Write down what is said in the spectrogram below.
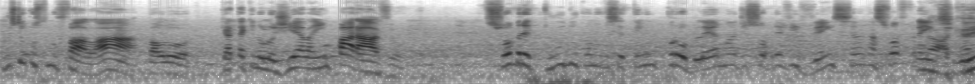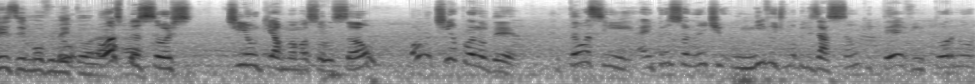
Por isso que eu costumo falar, Paulo, que a tecnologia ela é imparável. Sobretudo quando você tem um problema de sobrevivência na sua frente. A né? crise movimentou, né? Ou as É. pessoas tinham que arrumar uma solução, ou não tinha plano B. Então, assim, é impressionante o nível de mobilização que teve em torno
